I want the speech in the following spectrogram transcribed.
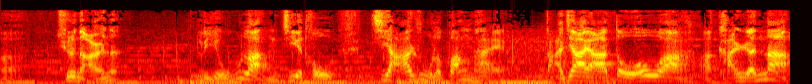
啊，去了哪儿呢？流浪街头，加入了帮派啊。打架呀，斗殴啊，啊，砍人呐！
